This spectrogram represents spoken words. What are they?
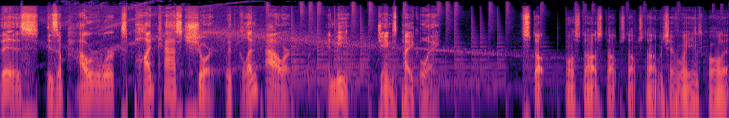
This is a PowerWorks podcast short with Glenn Power and me, James Pikeway. stop or start, stop, stop, start, whichever way you call it,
